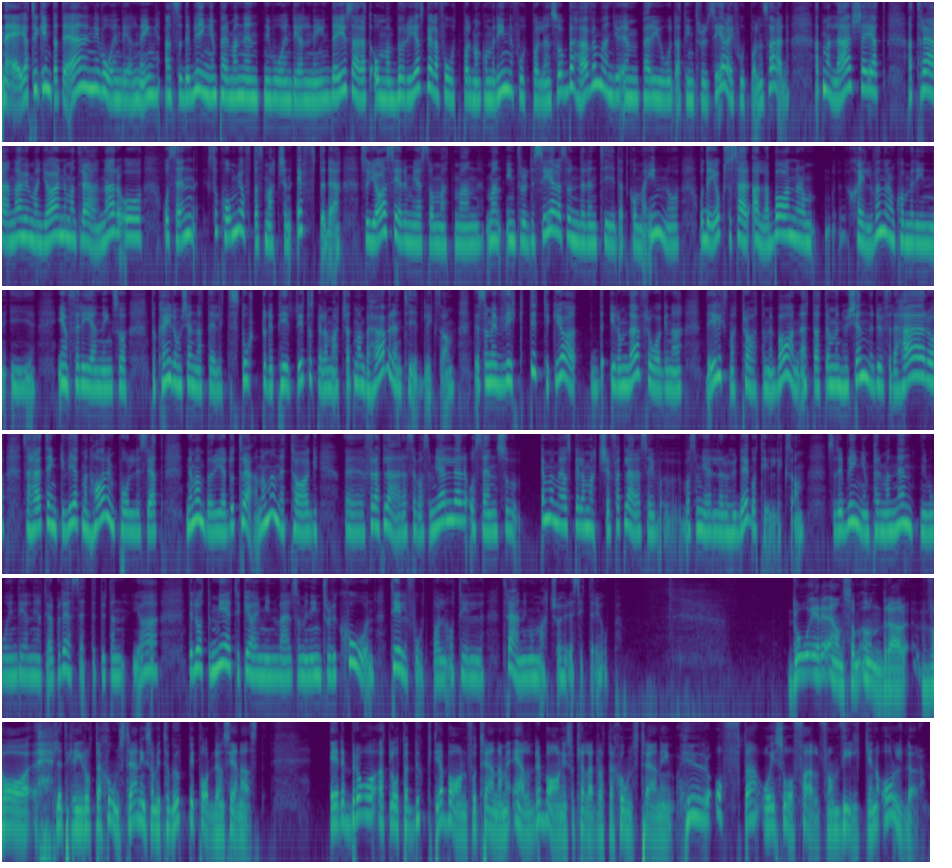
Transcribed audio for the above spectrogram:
Nej, jag tycker inte att det är en nivåindelning. Alltså det blir ingen permanent nivåindelning. Det är ju så här att om man börjar spela fotboll, man kommer in i fotbollen, så behöver man ju en period att introducera i fotbollens värld. Att man lär sig att, att träna, hur man gör när man tränar och, och sen så kommer ju oftast matchen efter det. Så jag ser det mer som att man, man introduceras under en tid att komma in. Och, och det är också så här, alla barn när de, själva när de kommer in i, i en förening så då kan ju de känna att det är lite stort och det är pirrigt att spela match, att man behöver en tid. Liksom. Det som är viktigt tycker jag i de där frågorna, det är liksom att prata med barnet. Att, ja, men hur känner du för det här? Och så här tänker vi att man har en policy att när man börjar då tränar man ett tag eh, för att lära sig vad som gäller och sen så är man med och spelar matcher för att lära sig vad som gäller och hur det går till. Liksom. Så det blir ingen permanent nivåindelning att göra på det sättet. Utan jag, det låter mer, tycker jag, i min värld som en introduktion till fotboll och till träning och match och hur det sitter ihop. Då är det en som undrar vad, lite kring rotationsträning som vi tog upp i podden senast. Är det bra att låta duktiga barn få träna med äldre barn i så kallad rotationsträning? Hur ofta och i så fall från vilken ålder?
